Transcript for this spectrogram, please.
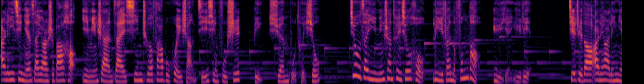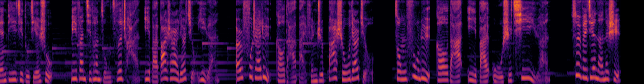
二零一七年三月二十八号，尹明善在新车发布会上即兴赋诗，并宣布退休。就在尹明善退休后，力帆的风暴愈演愈烈。截止到二零二零年第一季度结束，力帆集团总资产一百八十二点九亿元，而负债率高达百分之八十五点九，总负率高达一百五十七亿元。最为艰难的是，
